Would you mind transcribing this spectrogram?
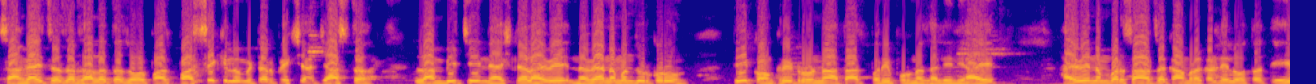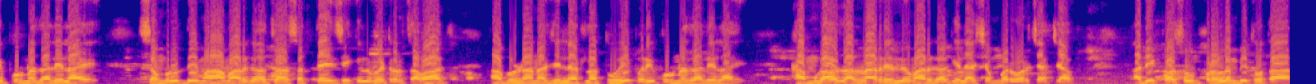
सांगायचं जर झालं तर जवळपास पाचशे किलोमीटरपेक्षा जास्त लांबीची नॅशनल हायवे नव्यानं मंजूर करून ती कॉन्क्रीट रोडनं आता परिपूर्ण झालेली आहेत. हायवे नंबर सहाचं काम रखडलेलं होतं तेही पूर्ण झालेलं आहे. समृद्धी महामार्गाचा सत्याऐंशी किलोमीटरचा भाग हा बुलढाणा जिल्ह्यातला तोही परिपूर्ण झालेला आहे. खामगाव जालना रेल्वे मार्ग गेल्या शंभर वर्षाच्या अधिकपासून प्रलंबित होता.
